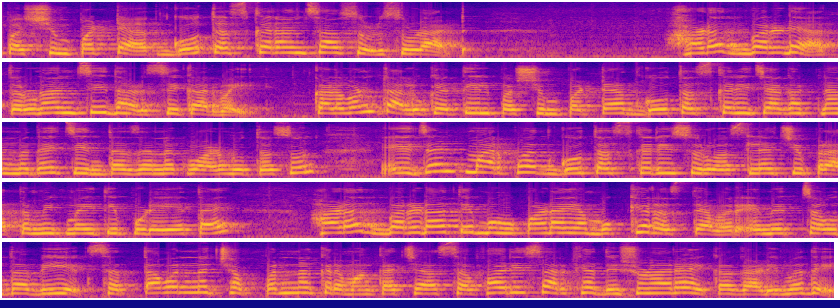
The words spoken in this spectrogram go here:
पश्चिम पट्ट्यात गोतस्करांचा सुळसुळाट. हळद बरड्यात तरुणांची धाडसी कारवाई. कळवण तालुक्यातील पश्चिम पट्ट्यात गोतस्करीच्या घटनांमध्ये चिंताजनक वाढ होत असून एजंट मार्फत गोतस्करी सुरू असल्याची प्राथमिक माहिती पुढे येत आहे. हळद बरडा ते मोहपाडा या मुख्य रस्त्यावर एम एच चौदा बी एक सत्तावन्न छप्पन्न क्रमांकाच्या सफारी सारख्या दिसणाऱ्या एका गाडीमध्ये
